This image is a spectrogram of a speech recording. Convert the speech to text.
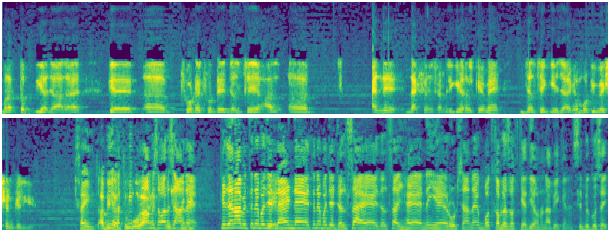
मरतब दिया जा रहा है। कि छोटे छोटे जलसे हर ए नेशनल असेंबली के हल्के में जलसे किए जाएँगे मोटिवेशन के लिए। सही तो अभी हतमी प्रोग्राम इस हवाले से आना है कि जनाब इतने बजे लैंड है इतने बजे जलसा है जलसा है नहीं है रोड से आना है बहुत कबल वक्त कह दिया उन्होंने आप ये कह रहे हैं। बिल्कुल सही।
